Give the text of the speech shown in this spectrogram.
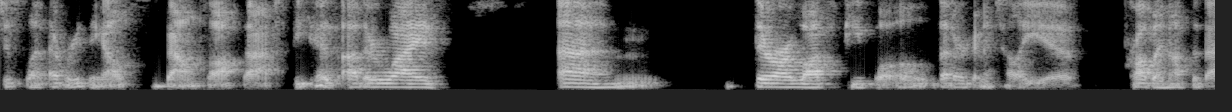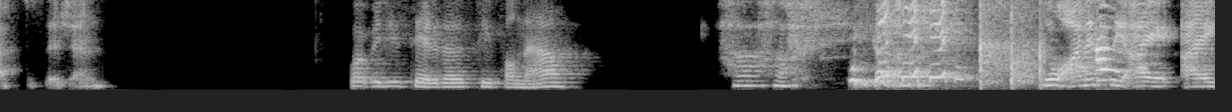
just let everything else bounce off that because otherwise um, there are lots of people that are going to tell you probably not the best decision. What would you say to those people now no honestly i i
